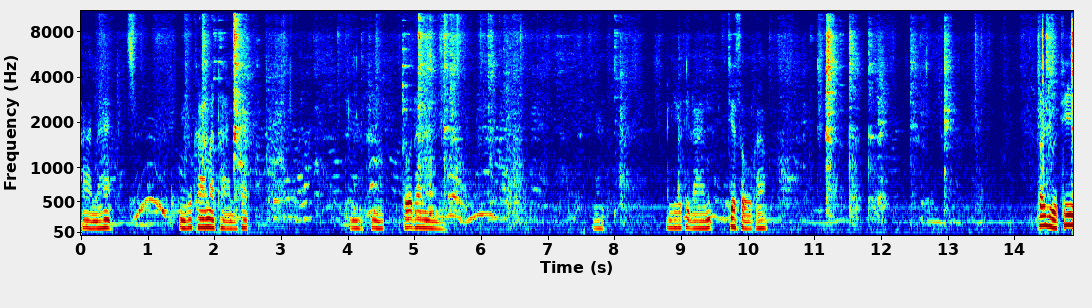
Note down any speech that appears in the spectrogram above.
ทานนะฮะ มีลูกค้ามาทานนะครับอืมมีโต๊ะด้านในนะอันนี้ก็ที่ร้านเจโซครับ ก็อยู่ที่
